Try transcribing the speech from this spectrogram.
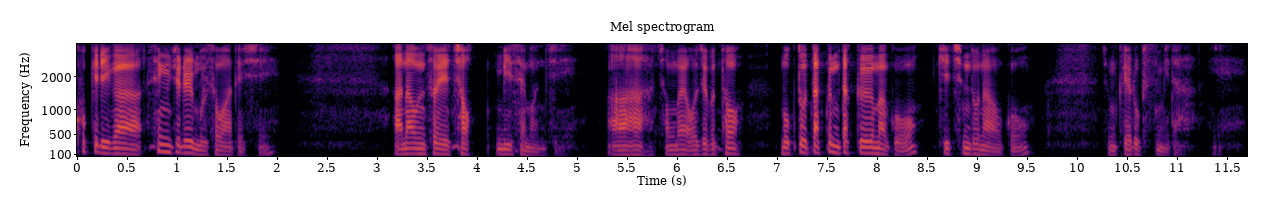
코끼리가 생쥐를 무서워하듯이 아나운서의 적 미세먼지. 아, 정말 어제부터 목도 따끔따끔하고 기침도 나오고 좀 괴롭습니다. 예.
